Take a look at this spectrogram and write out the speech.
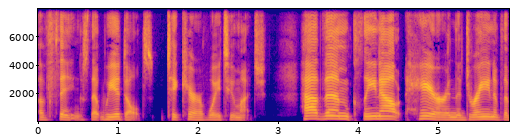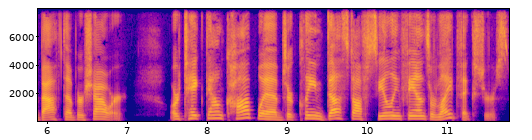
of things that we adults take care of way too much have them clean out hair in the drain of the bathtub or shower, or take down cobwebs or clean dust off ceiling fans or light fixtures.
